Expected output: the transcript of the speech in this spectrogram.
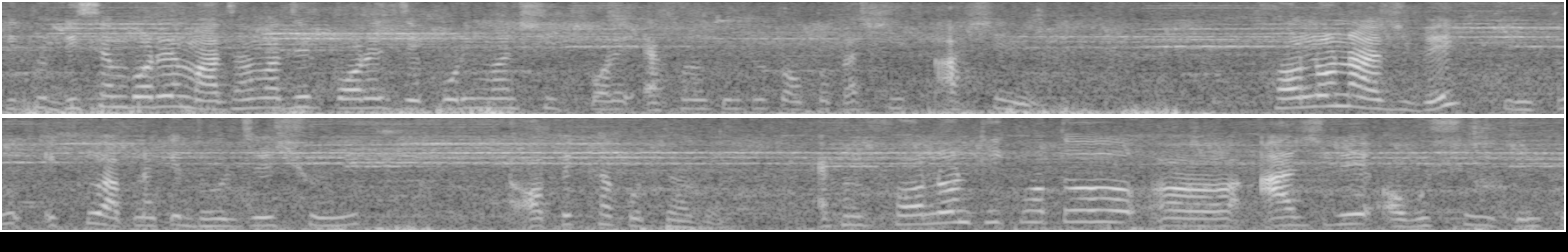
কিন্তু ডিসেম্বরের মাঝামাঝির পরে যে পরিমাণ শীত পড়ে এখনও কিন্তু ততটা শীত আসেনি। ফলন আসবে, কিন্তু একটু আপনাকে ধৈর্যের সহিত অপেক্ষা করতে হবে। এখন ফলন ঠিকমতো আসবে অবশ্যই, কিন্তু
